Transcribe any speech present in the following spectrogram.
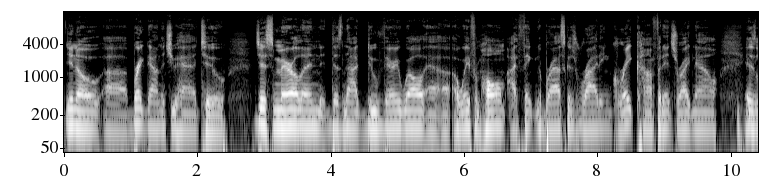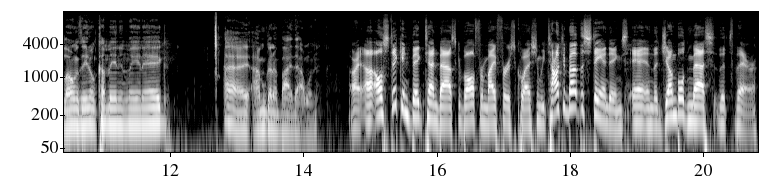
you know, uh, breakdown that you had too. Just Maryland does not do very well uh, away from home. I think Nebraska's riding great confidence right now. As long as they don't come in and lay an egg, I, I'm going to buy that one. All right, uh, I'll stick in Big Ten basketball for my first question. We talked about the standings and, the jumbled mess that's there.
